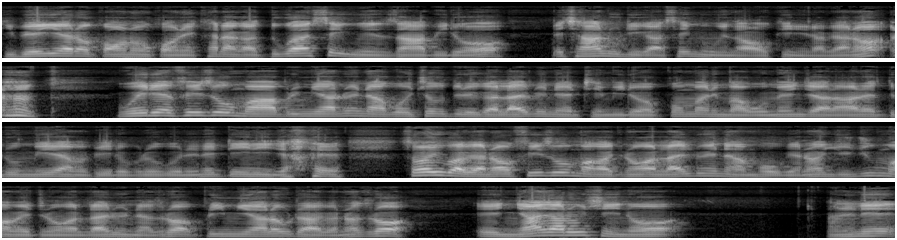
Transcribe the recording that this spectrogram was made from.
ဒီဘေးကြီးကတော့ကောင်းတော့ကောင်းတယ်ခက်တာကသူကစိတ်ဝင်စားပြီးတော့တခြားလူတွေကစိတ်မဝင်စားဘူးဖြစ်နေတာဗျာနော် ဝေးတဲ့ Facebook မှာ Premier လွှင့်တာကိုချုပ်သူတွေက live လွှင့်နေထင်ပြီးတော့ comment တွေမှာဝင်မင်းကြတာတဲ့သူတို့မေးရမဖြစ်လို့ဘယ်လိုကိုနည်းနည်းတင်းနေကြတယ် sorry ပါဗျာနော် Facebook မှာကကျွန်တော်က live လွှင့်တာမဟုတ်ဗျာနော် YouTube မှာပဲကျွန်တော်က live လွှင့်နေတာဆိုတော့ Premier လောက်တာဗျာနော်ဆိုတော့အေးညကြလို့ရှိရင်တော့နည်းနည်း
